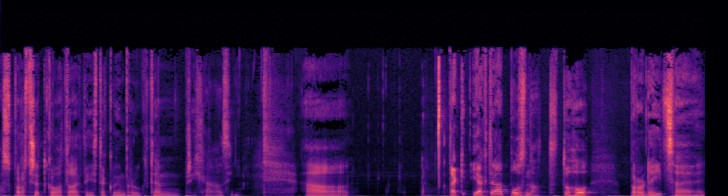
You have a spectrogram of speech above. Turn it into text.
zprostředkovatele, který s takovým produktem přichází. Tak jak teda poznat toho prodejce,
